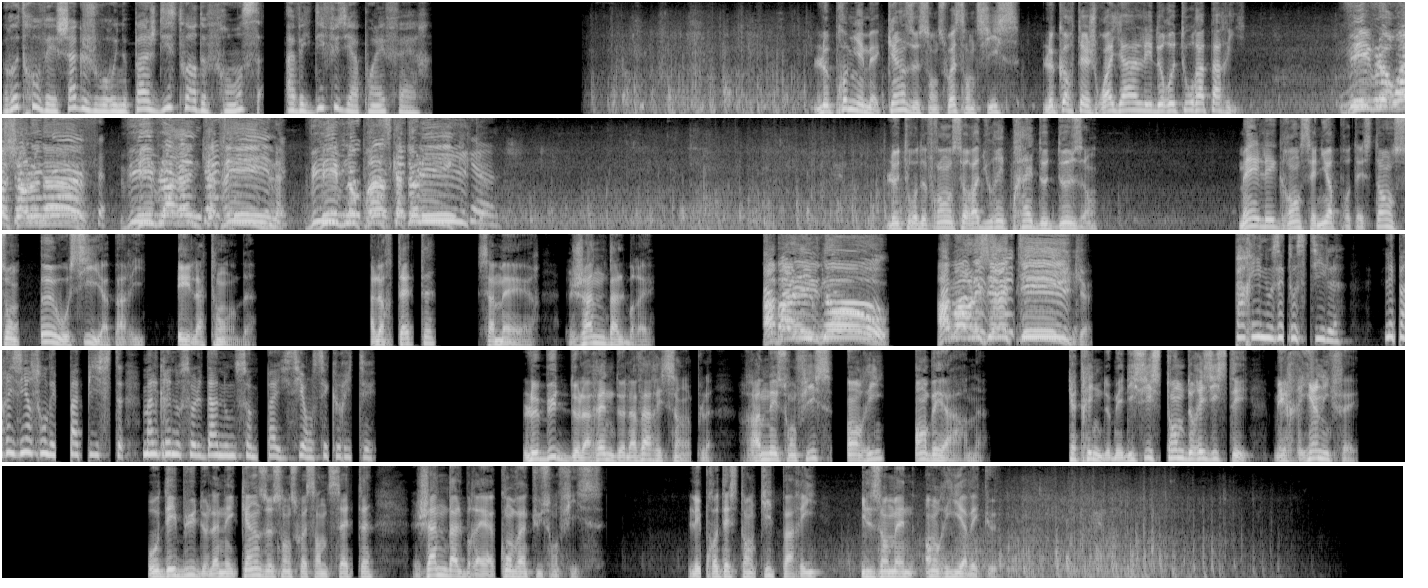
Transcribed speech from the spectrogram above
Retrouvez chaque jour une page d'histoire de France avec diffusia.fr. Le 1er mai 1566, le cortège royal est de retour à Paris. Vive le roi Charles IX Vive la reine Catherine Vive nos princes catholiques Le Tour de France aura duré près de deux ans. Mais les grands seigneurs protestants sont eux aussi à Paris et l'attendent. À leur tête, sa mère, Jeanne d'Albret. À bas les Huguenots À mort les hérétiques Paris nous est hostile. Les Parisiens sont des papistes. Malgré nos soldats, nous ne sommes pas ici en sécurité. Le but de la reine de Navarre est simple ramener son fils, Henri, en Béarn. Catherine de Médicis tente de résister, mais rien n'y fait. Au début de l'année 1567, Jeanne d'Albret a convaincu son fils. Les protestants quittent Paris, ils emmènent Henri avec eux.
